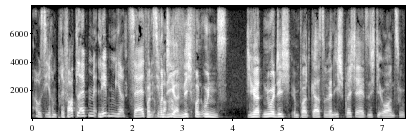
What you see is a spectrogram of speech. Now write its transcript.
aus ihrem Privatleben Leben mir erzählt. Von, von dir, auf- nicht von uns. Die hört nur dich im Podcast und wenn ich spreche, hält sie sich die Ohren zu.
